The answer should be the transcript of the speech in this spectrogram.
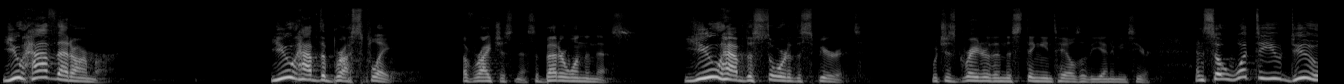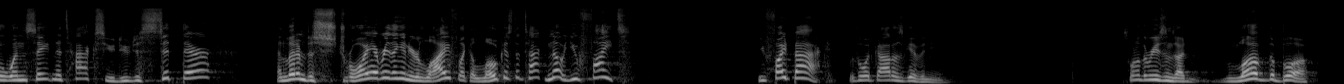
You have that armor. You have the breastplate of righteousness, a better one than this. You have the sword of the Spirit, which is greater than the stinging tails of the enemies here. And so, what do you do when Satan attacks you? Do you just sit there and let him destroy everything in your life like a locust attack? No, you fight. You fight back with what God has given you. It's one of the reasons I love the book,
